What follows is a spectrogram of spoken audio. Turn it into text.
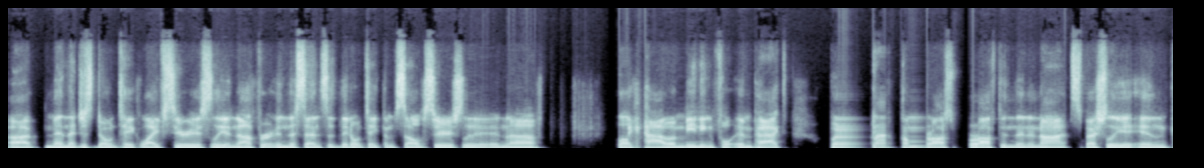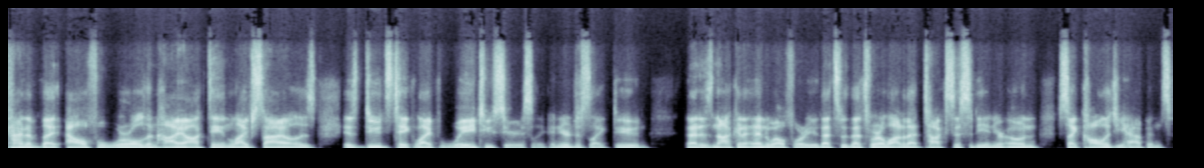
Uh, men that just don't take life seriously enough, or in the sense that they don't take themselves seriously enough, like have a meaningful impact. But I come across more often than not, especially in kind of the alpha world and high octane lifestyle, is is dudes take life way too seriously, and you're just like, dude, that is not going to end well for you. That's that's where a lot of that toxicity in your own psychology happens.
